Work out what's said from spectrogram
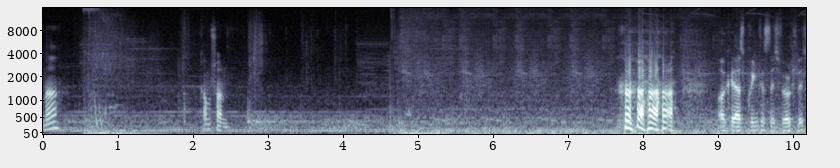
Na? Komm schon. okay, das bringt es nicht wirklich.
